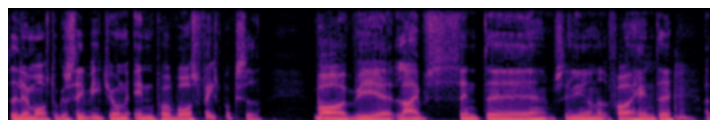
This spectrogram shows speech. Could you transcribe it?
tidligere om års. Du kan se videoen inde på vores Facebook-side, hvor vi øh, live sendte øh, Selena ned for at hente, og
